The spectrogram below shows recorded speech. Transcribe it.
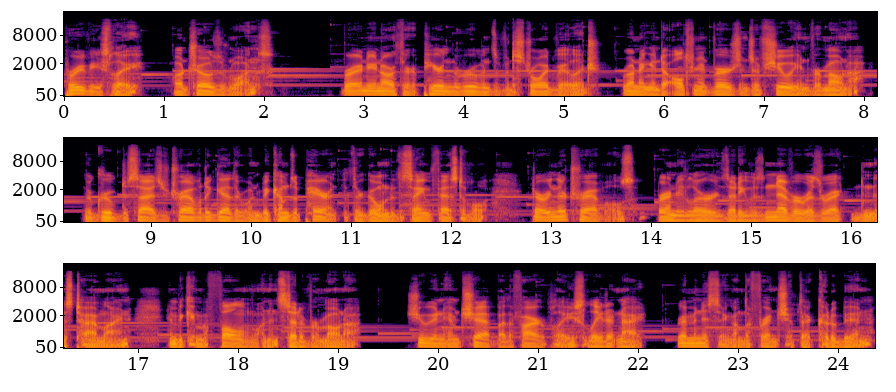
Previously, on Chosen Ones, Brandy and Arthur appear in the ruins of a destroyed village, running into alternate versions of Shui and Vermona. The group decides to travel together when it becomes apparent that they're going to the same festival. During their travels, Brandy learns that he was never resurrected in this timeline and became a fallen one instead of Vermona. Shui and him chat by the fireplace late at night, reminiscing on the friendship that could have been.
